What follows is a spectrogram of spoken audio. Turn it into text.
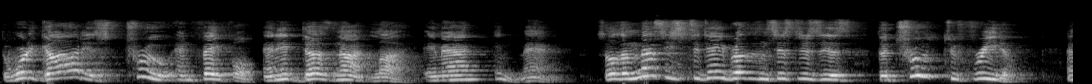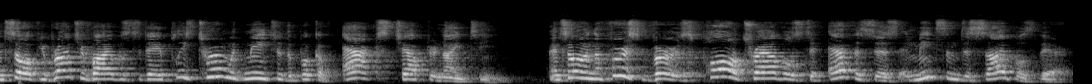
The word of God is true and faithful, and it does not lie. Amen. Amen. So the message today, brothers and sisters, is the truth to freedom. And so if you brought your Bibles today, please turn with me to the book of Acts chapter 19. And so in the first verse, Paul travels to Ephesus and meets some disciples there.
